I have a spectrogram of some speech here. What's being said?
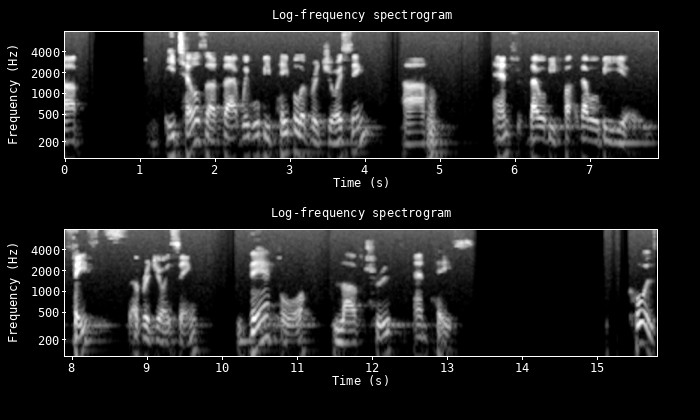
uh, tells us that we will be people of rejoicing, uh, and they will be they will be feasts of rejoicing. Therefore, love truth and peace. Because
